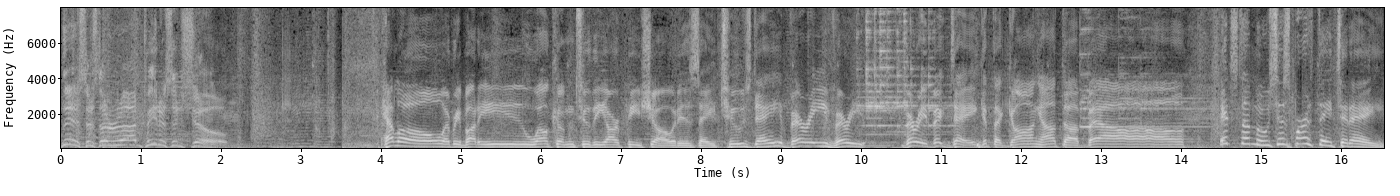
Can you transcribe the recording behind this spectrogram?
This is the Rod Pedersen Show. Hello, everybody. Welcome to the RP Show. It is a Tuesday. Very, very, very big day. Get the gong out the bell. It's the Moose's birthday today.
